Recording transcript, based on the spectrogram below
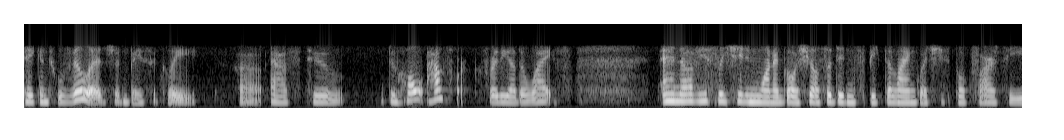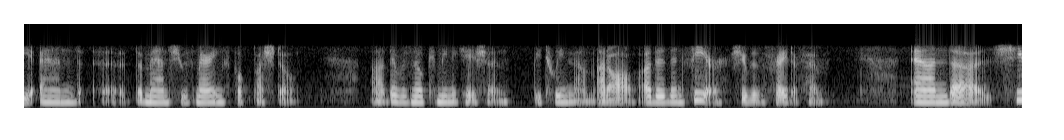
taken to a village and basically uh, asked to do housework for the other wife. And obviously, she didn't want to go. She also didn't speak the language. She spoke Farsi, and uh, the man she was marrying spoke Pashto. Uh, there was no communication between them at all, other than fear. She was afraid of him. And uh, she,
